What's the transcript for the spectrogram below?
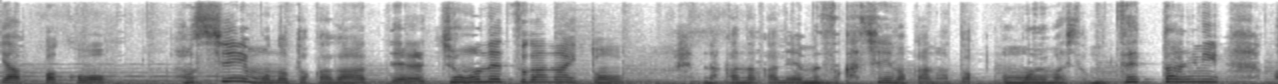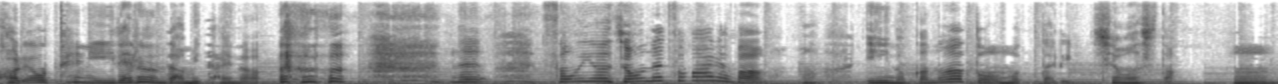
やっぱこう、欲しいものとかがあって情熱がないとなかなかね、難しいのかなと思いました。もう絶対にこれを手に入れるんだみたいな。ね、そういう情熱があれば、まあ、いいのかなと思ったりしました。うん。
